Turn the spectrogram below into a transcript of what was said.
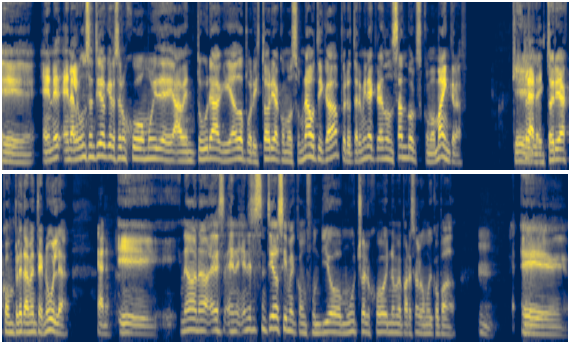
Eh, en, en algún sentido quiero ser un juego muy de aventura guiado por historia como Subnautica, pero termina creando un sandbox como Minecraft, que Claro. la historia es completamente nula. Claro. Y y no, no, es, en, en ese sentido sí me confundió mucho el juego y no me pareció algo muy copado. Mm. Eh,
